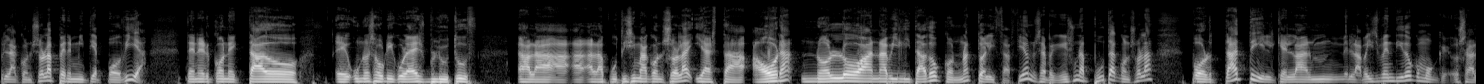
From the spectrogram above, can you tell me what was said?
la consola permitía, podía tener conectado eh, unos auriculares Bluetooth a la, a, la, putísima consola y hasta ahora no lo han habilitado con una actualización. O sea, porque es una puta consola portátil que la, la, habéis vendido como que, o sea,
